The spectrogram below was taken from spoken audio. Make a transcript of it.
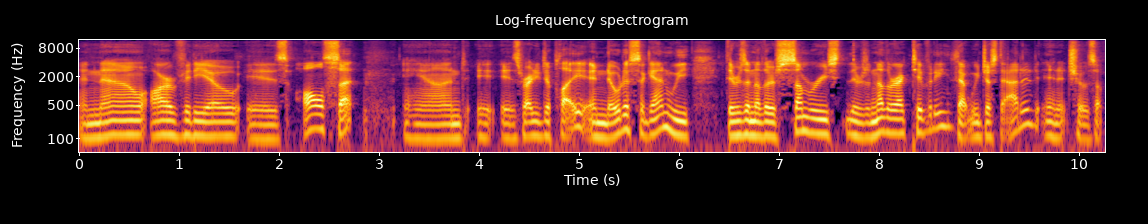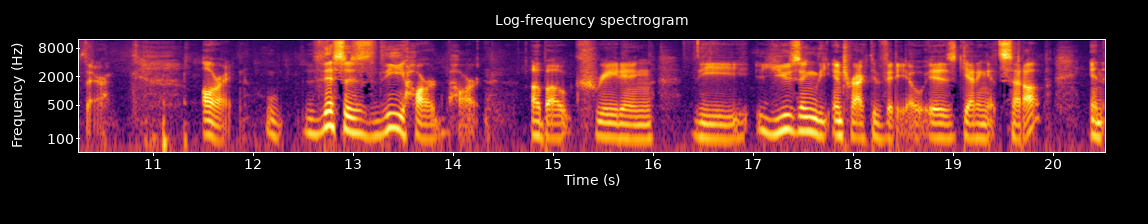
And now our video is all set and it is ready to play. And notice again, we there's another summary, there's another activity that we just added and it shows up there. All right, this is the hard part about creating the using the interactive video is getting it set up and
